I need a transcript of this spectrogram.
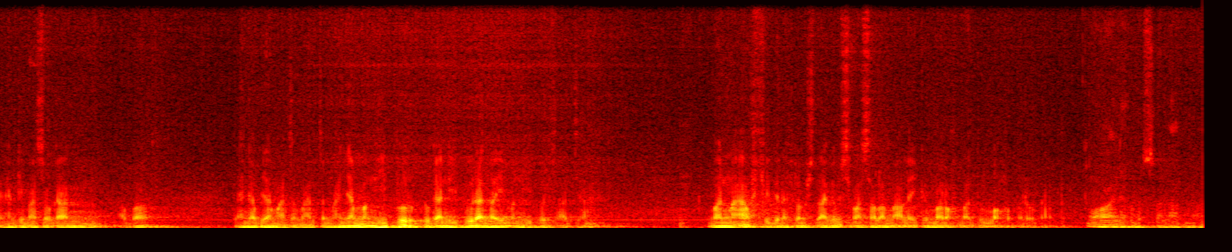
Jangan dimasukkan apa dianggap yang macam-macam. Hanya menghibur bukan hiburan tapi menghibur saja. Mohon maaf itu film Wassalamualaikum warahmatullahi wabarakatuh. Waalaikumsalam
